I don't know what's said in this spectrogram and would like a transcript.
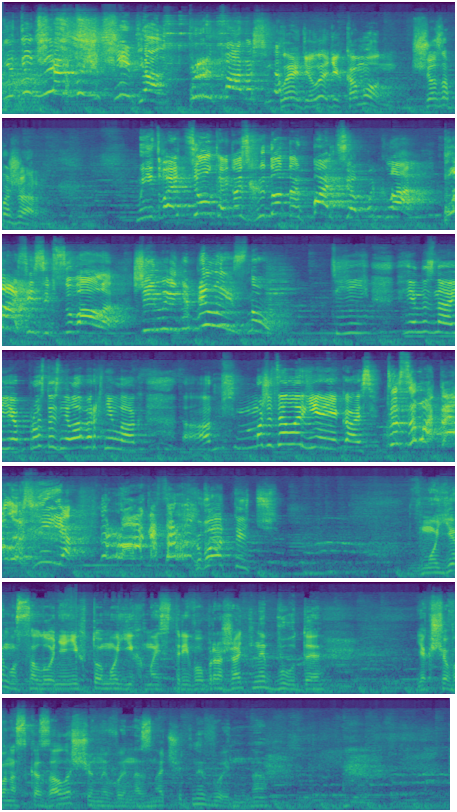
Іди нервничі, Діана! Припадашня! Леді, леді, камон! Що за пожар? Мені твоя тьолка якось гидотою пальці обпекла! Плаття зіпсувала! Ще й нижню білизну! Й- Я не знаю, я просто зняла верхній лак. А, може, це алергія якась? Це сама та алергія! Корова косорога! Хватить! В моєму салоні ніхто моїх майстрів ображать не буде. Якщо вона сказала, що невинна, значить невинна.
